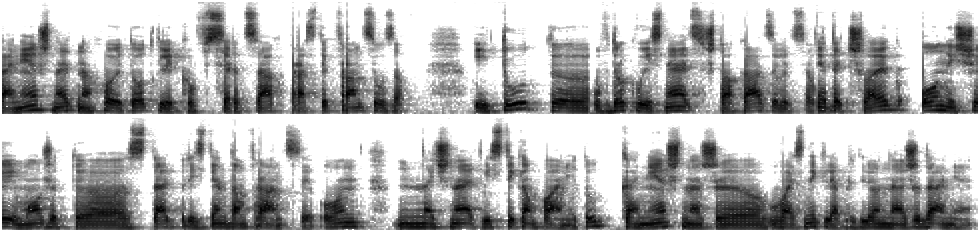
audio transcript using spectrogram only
конечно, это находит отклик в сердцах простых французов. И тут э, вдруг выясняется, что оказывается, этот человек, он еще и может э, стать президентом Франции. Он начинает вести кампанию. Тут, конечно же, возникли определенные ожидания.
